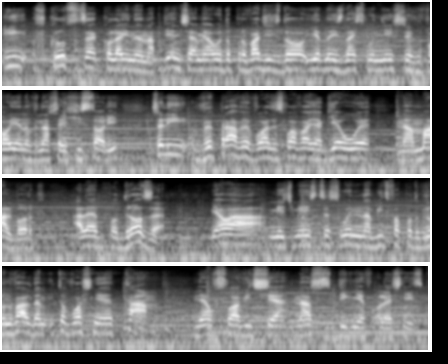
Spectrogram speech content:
I wkrótce kolejne napięcia miały doprowadzić do jednej z najsłynniejszych wojen w naszej historii, czyli wyprawy Władysława Jagiełły na Malbork, ale po drodze miała mieć miejsce słynna bitwa pod Grunwaldem i to właśnie tam miał wsławić się nasz Zbigniew Oleśnicki.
